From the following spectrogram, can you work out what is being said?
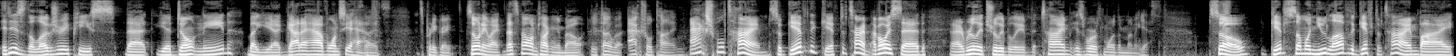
It is the luxury piece that you don't need, but you gotta have once you have. it's- it's pretty great. So anyway, that's not what I'm talking about. You're talking about actual time. Actual time. So give the gift of time. I've always said, and I really truly believe that time is worth more than money. Yes. So give someone you love the gift of time by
